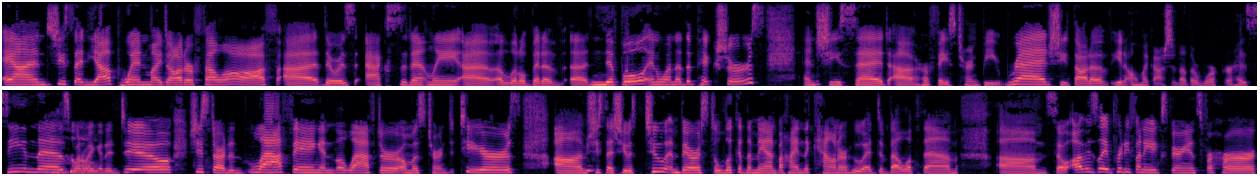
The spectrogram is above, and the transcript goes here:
And she said, Yep, when my daughter fell off, uh, there was accidentally uh, a little bit of a nipple in one of the pictures. And she said, uh, her face turned beet red. She thought of, you know, oh my gosh, another worker has seen this. What am I going to do? She started laughing and the laughter almost turned to tears. Um, she said she was too embarrassed to look at the man behind the counter who had developed them. Um, so obviously a pretty funny experience for her.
